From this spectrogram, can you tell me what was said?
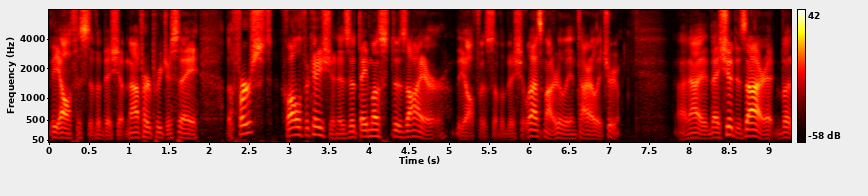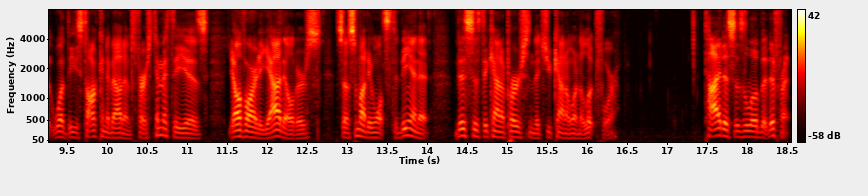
the office of a bishop, now I've heard preachers say the first qualification is that they must desire the office of a bishop. Well, that's not really entirely true. Uh, now, they should desire it, but what he's talking about in First Timothy is y'all have already got elders, so if somebody wants to be in it, this is the kind of person that you kind of want to look for. Titus is a little bit different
